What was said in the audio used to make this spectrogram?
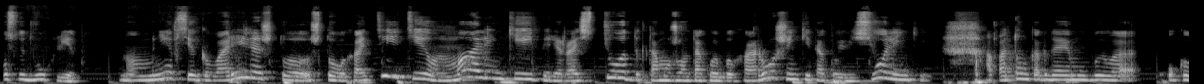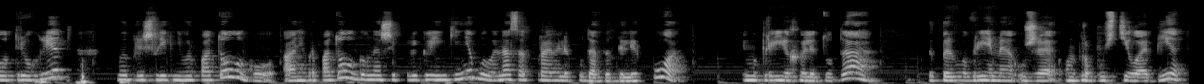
после двух лет. Но мне все говорили, что что вы хотите, он маленький, перерастет, к тому же он такой был хорошенький, такой веселенький. А потом, когда ему было около трех лет, мы пришли к невропатологу, а невропатолога в нашей поликлинике не было, и нас отправили куда-то далеко. И мы приехали туда, это было время уже, он пропустил обед,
